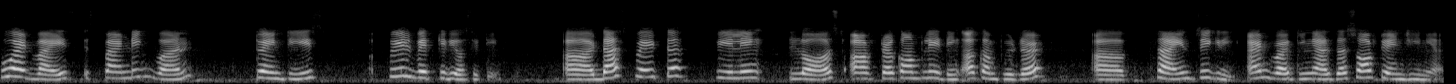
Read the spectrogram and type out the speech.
who advised spending one twenties filled with curiosity. Uh, despite feeling lost after completing a computer uh, science degree and working as a software engineer.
